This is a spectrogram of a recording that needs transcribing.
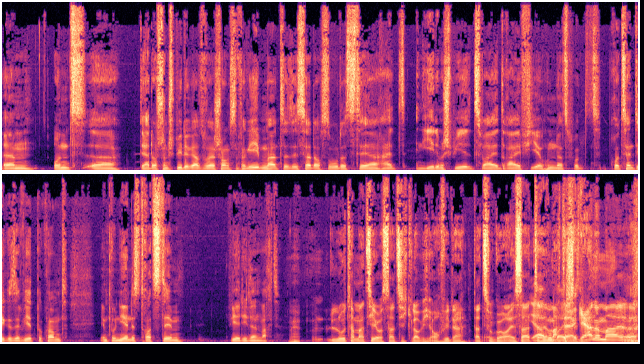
Ähm, und äh, der hat auch schon Spiele gehabt, wo er Chancen vergeben hat. Es ist halt auch so, dass der halt in jedem Spiel zwei, drei, vier, hundertprozentige serviert bekommt. Imponierend ist trotzdem, wie er die dann macht. Ja. Lothar Matthäus hat sich, glaube ich, auch wieder dazu geäußert. Ja, macht er gerne mal. Ja. Äh,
